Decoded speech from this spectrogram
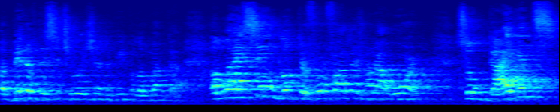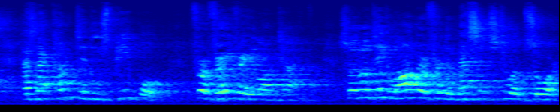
a bit of the situation of the people of Makkah. Allah is saying, look, their forefathers were not warned. So guidance has not come to these people for a very, very long time. So it'll take longer for the message to absorb,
